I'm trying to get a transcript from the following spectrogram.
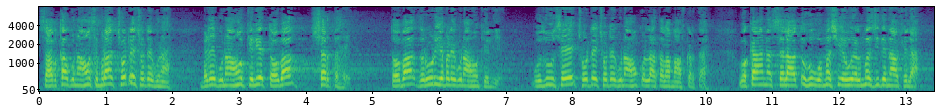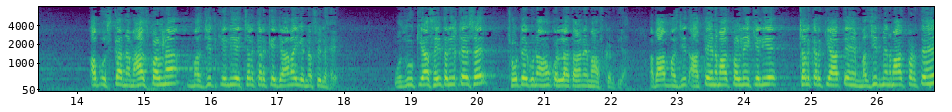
سابقہ گناہوں سے مراد چھوٹے چھوٹے گناہ، بڑے گناہوں کے لیے توبہ شرط ہے۔ توبہ ضروری ہے بڑے گناہوں کے لیے۔ وضو سے چھوٹے چھوٹے گناہوں کو اللہ تعالیٰ معاف کرتا ہے۔ وہ کان سلاط ہو مشی المسجد نافلا اب اس کا نماز پڑھنا مسجد کے لیے چل کر کے جانا یہ نفل ہے۔ وضو کیا صحیح طریقے سے؟ چھوٹے گناہوں کو اللہ تعالیٰ نے معاف کر دیا۔ اب آپ مسجد آتے ہیں نماز پڑھنے کے لیے، چل کر کے آتے ہیں، مسجد میں نماز پڑھتے ہیں،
